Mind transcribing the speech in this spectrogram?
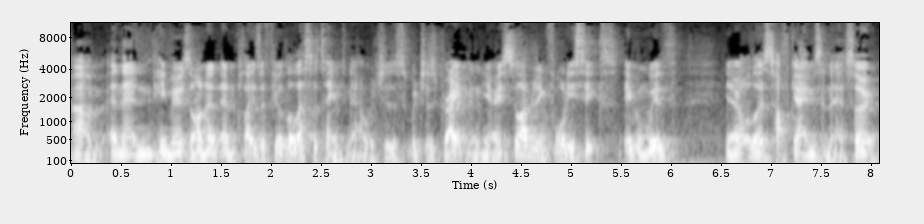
um, and then he moves on and, and, plays a few of the lesser teams now, which is which is great. And you know he's still averaging 46 even with you know all those tough games in there. So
